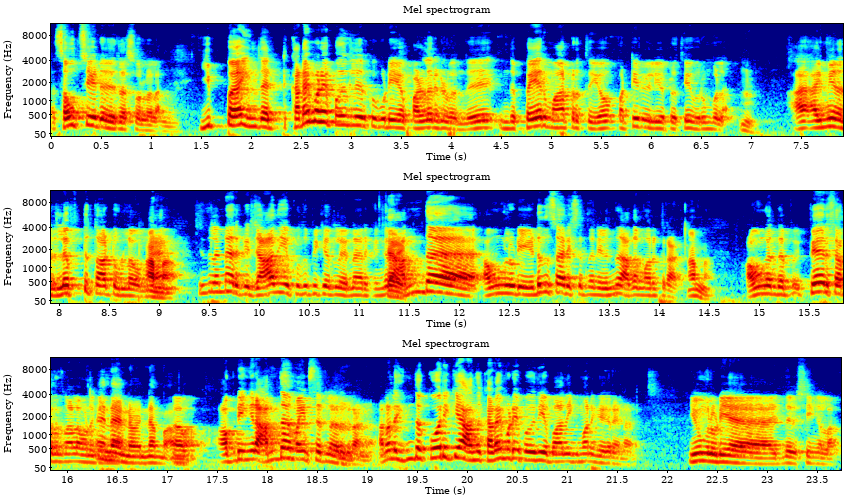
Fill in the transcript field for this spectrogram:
சவுத் சைடு இதை சொல்லல ம். இப்ப இந்த கடைமடை பகுதியில் இருக்கக்கூடிய பல்லர்கள் வந்து இந்த பெயர் மாற்றத்தையோ பட்டியல் வெளியேற்றத்தையோ விரும்பல. ஐ மீன் அந்த லெஃப்ட் தாட் உள்ளவங்க இதுல என்ன இருக்கு ஜாதியை புதுப்பிக்கிறதுல என்ன இருக்குங்க. அந்த அவங்களுடைய இடதுசாரி சிந்தனையிலிருந்து அதை மறுக்கிறாங்க ஆமா அவங்க இந்த பேர் சார்றதுனால அவனுக்கு என்ன என்ன? அப்படிங்கிற அந்த மைண்ட் செட்ல இருக்கிறாங்க அதனால இந்த கோரிக்கை அந்த கடைமடை பகுதியை பாதிக்குமான்னு கேக்குறேன் நான் இவங்களுடைய இந்த விஷயங்கள்லாம்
